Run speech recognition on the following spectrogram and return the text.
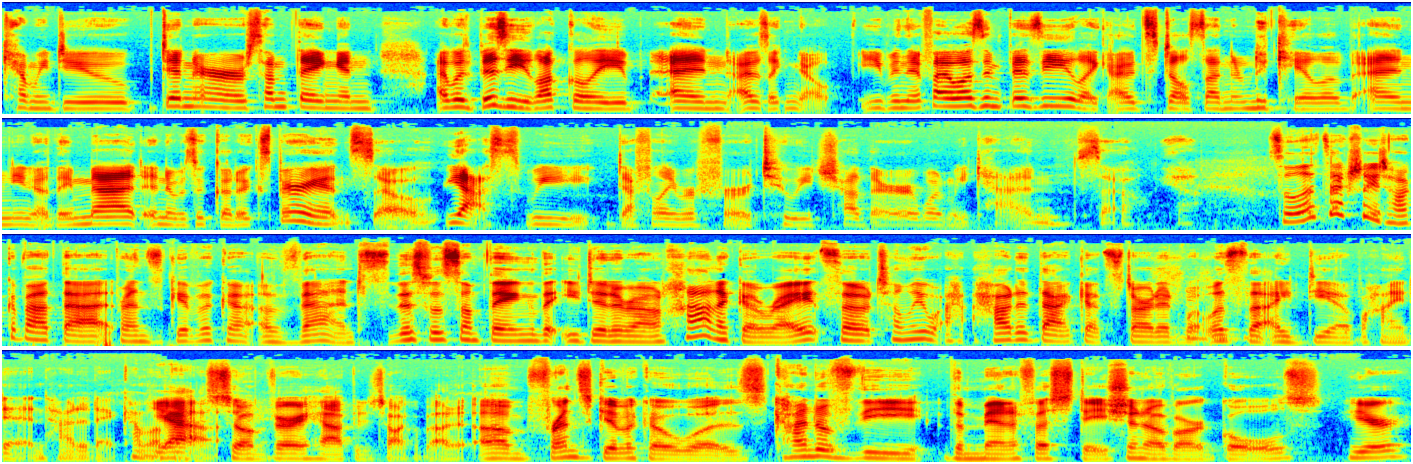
Can we do dinner or something? And I was busy, luckily, and I was like, no. Even if I wasn't busy, like I would still send them to Caleb. And you know, they met, and it was a good experience. So yes, we definitely refer to each other when we can. So. So let's actually talk about that Friendsgivica event. This was something that you did around Hanukkah, right? So tell me, wh- how did that get started? What was the idea behind it, and how did it come Yeah, about? Yeah, so I'm very happy to talk about it. Um, Friends Givica was kind of the the manifestation of our goals here.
